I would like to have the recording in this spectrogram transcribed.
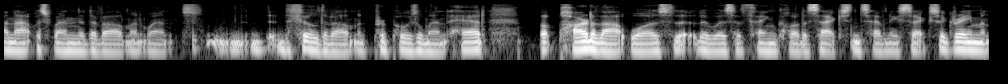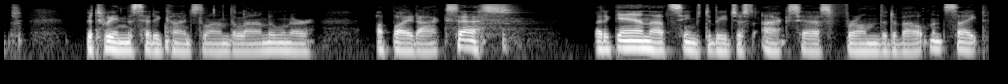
And that was when the development went, the the full development proposal went ahead. But part of that was that there was a thing called a Section 76 agreement between the City Council and the landowner about access. But again, that seems to be just access from the development site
